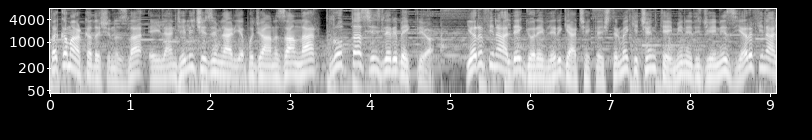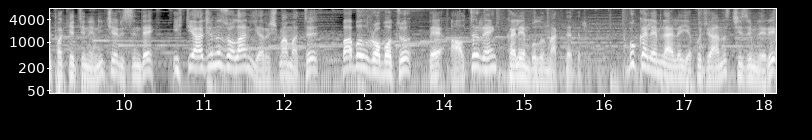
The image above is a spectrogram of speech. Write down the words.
Takım arkadaşınızla eğlenceli çizimler yapacağınız anlar RUT'ta sizleri bekliyor. Yarı finalde görevleri gerçekleştirmek için temin edeceğiniz yarı final paketinin içerisinde ihtiyacınız olan yarışma matı, bubble robotu ve 6 renk kalem bulunmaktadır. Bu kalemlerle yapacağınız çizimleri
